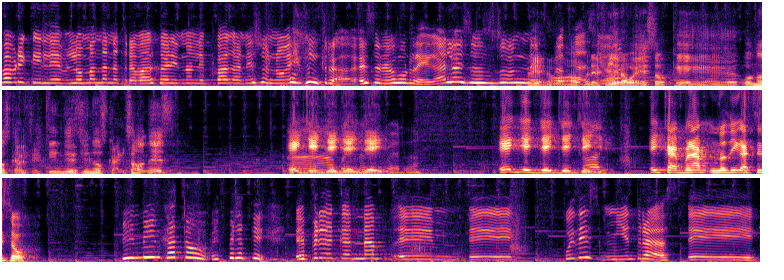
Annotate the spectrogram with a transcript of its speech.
fábrica y le lo mandan a trabajar y no le pagan. Eso no es un, tra- eso no es un regalo, eso es una Pero explotación. prefiero eso que unos calcetines y unos calzones. Ey, Ah, ey, ey, bueno, ey, ey. Ey, ey, ey, ey, ey. No digas eso. Ven, ven, gato, espérate. Espera, Carnap. Eh, eh, ¿Puedes mientras... Eh,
